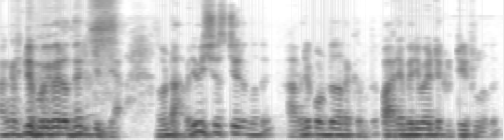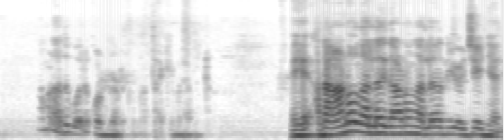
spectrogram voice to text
അങ്ങനെ ഒരു വിവരമൊന്നും എനിക്കില്ല. അതുകൊണ്ട് അവർ വിശ്വസിച്ചിരുന്നത് അവർ കൊണ്ടു നടക്കുന്നത് പാരമ്പര്യമായിട്ട് കിട്ടിയിട്ടുള്ളത് നമ്മൾ അതുപോലെ കൊണ്ടു നടക്കുന്നു. അത്രയ്ക്ക് പറയാൻ പറ്റും അതാണോ നല്ലത് ഇതാണോ നല്ലതെന്ന് ചോദിച്ചു കഴിഞ്ഞാൽ.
